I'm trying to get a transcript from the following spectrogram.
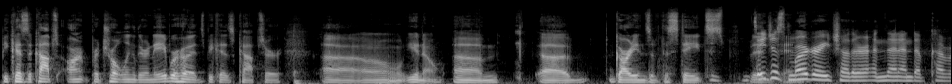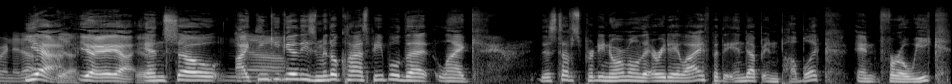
because the cops aren't patrolling their neighborhoods because cops are uh you know um uh guardians of the states they and- just and- murder each other and then end up covering it up. yeah, Yeah. yeah, yeah, yeah, Yeah. And so I think you get these middle class people that like this stuff's pretty normal in the everyday life, but they end up in public and for a week,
